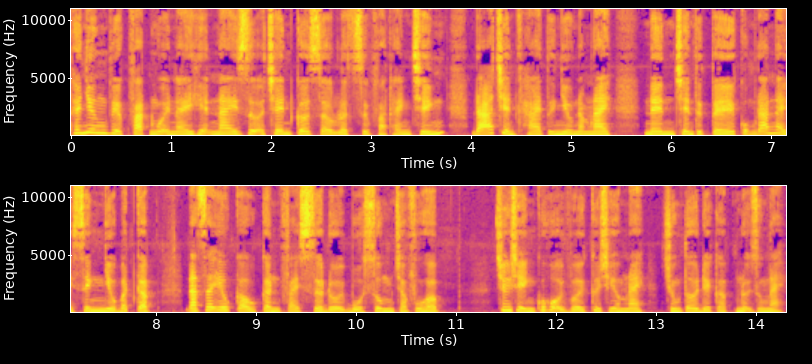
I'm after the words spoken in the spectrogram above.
Thế nhưng việc phạt nguội này hiện nay dựa trên cơ sở luật xử phạt hành chính đã triển khai từ nhiều năm nay, nên trên thực tế cũng đã nảy sinh nhiều bất cập, đặt ra yêu cầu cần phải sửa đổi bổ sung cho phù hợp. Chương trình Quốc hội với cử tri hôm nay, chúng tôi đề cập nội dung này.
